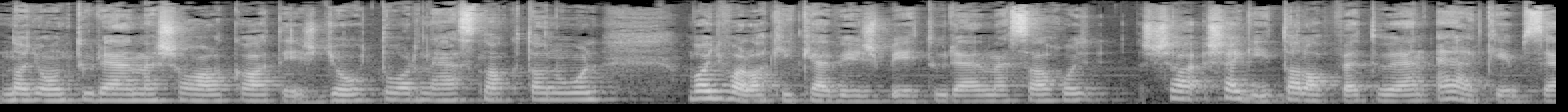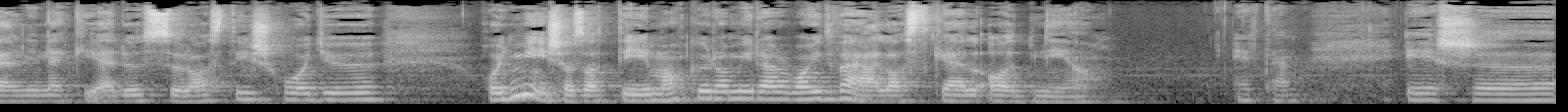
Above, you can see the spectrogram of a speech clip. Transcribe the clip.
nagyon türelmes alkat és gyógytornásznak tanul, vagy valaki kevésbé türelmes, szóval hogy segít alapvetően elképzelni neki először azt is, hogy, hogy mi is az a témakör, amire majd választ kell adnia. Értem. És uh,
